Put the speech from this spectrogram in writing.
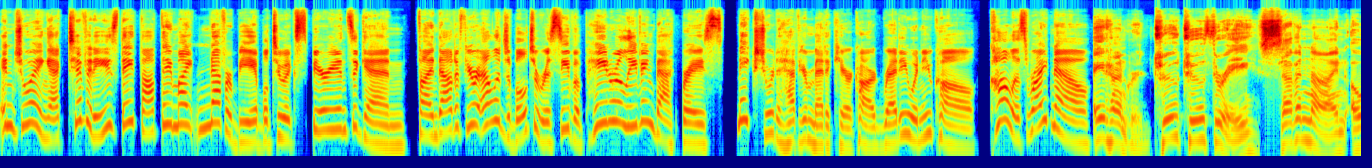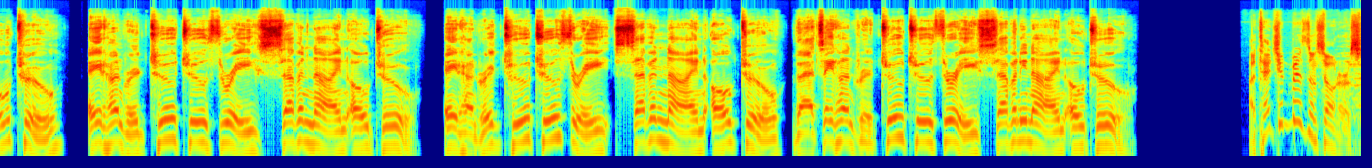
enjoying activities they thought they might never be able to experience again. Find out if you're eligible to receive a pain relieving back brace. Make sure to have your Medicare card ready when you call. Call us right now. 800 223 7902. 800 223 7902. 800 223 7902. That's 800 223 7902. Attention business owners,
